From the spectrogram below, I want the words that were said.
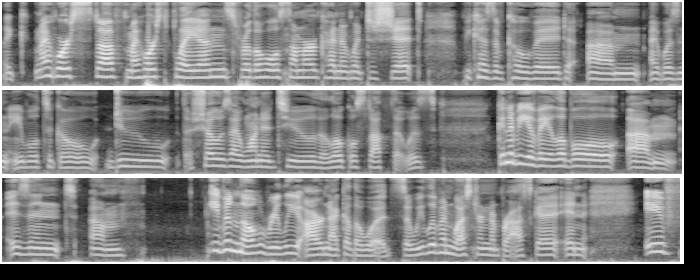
like my horse stuff. My horse plans for the whole summer kind of went to shit because of COVID. Um, I wasn't able to go do the shows I wanted to. The local stuff that was going to be available um, isn't um, even though really our neck of the woods. So we live in western Nebraska and if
